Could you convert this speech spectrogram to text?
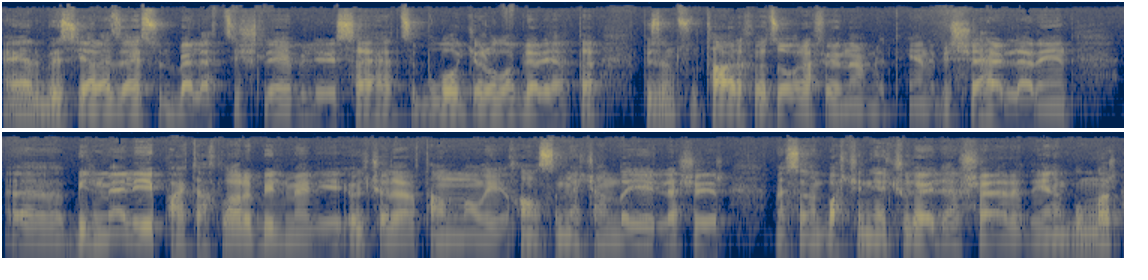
Əgər biz gələcəyi üçün bələdçi işləyə bilirik, səyahətçi, bloger ola bilərik hətta, bizim üçün tarix və coğrafiya önəmlidir. Yəni biz şəhərlərin ə, bilməliyik, paytaxtları bilməliyik, ölkələri tanımalıyıq, hansı məkanda yerləşir. Məsələn, Bakı niyə küləklər şəhəridir? Yəni bunlar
